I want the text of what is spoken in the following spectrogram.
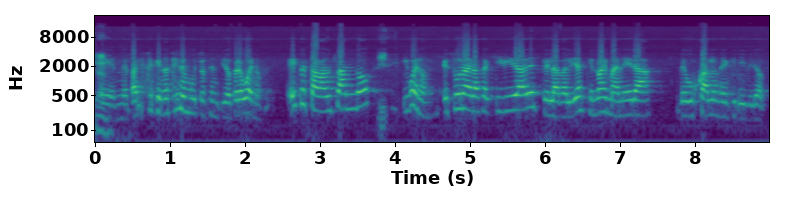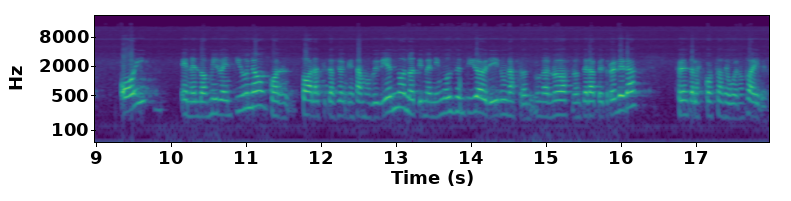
Eh, me parece que no tiene mucho sentido. Pero bueno, esto está avanzando y, y bueno, es una de las actividades que la realidad es que no hay manera de buscarle un equilibrio. Hoy en el 2021, con toda la situación que estamos viviendo, no tiene ningún sentido abrir una, una nueva frontera petrolera frente a las costas de Buenos Aires.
